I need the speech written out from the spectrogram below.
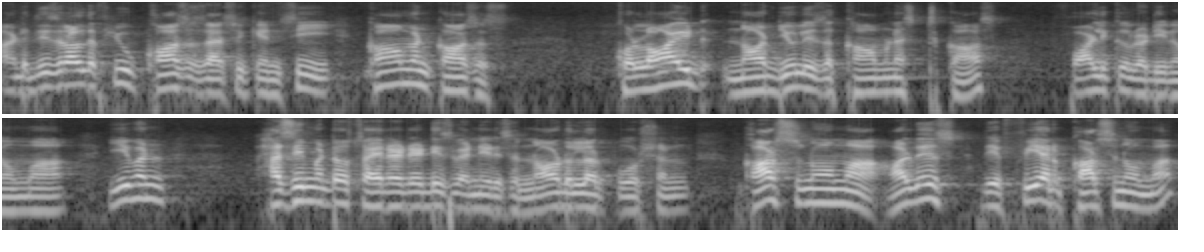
And these are all the few causes. As you can see common causes colloid nodule is the commonest cause. Follicular adenoma even Hashimoto's when it is a nodular portion. Carcinoma always they fear carcinoma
